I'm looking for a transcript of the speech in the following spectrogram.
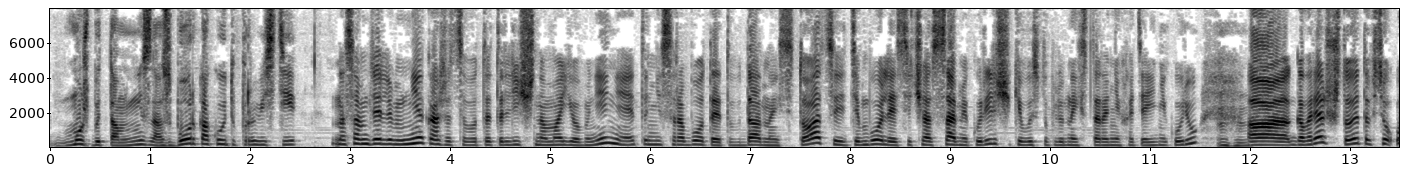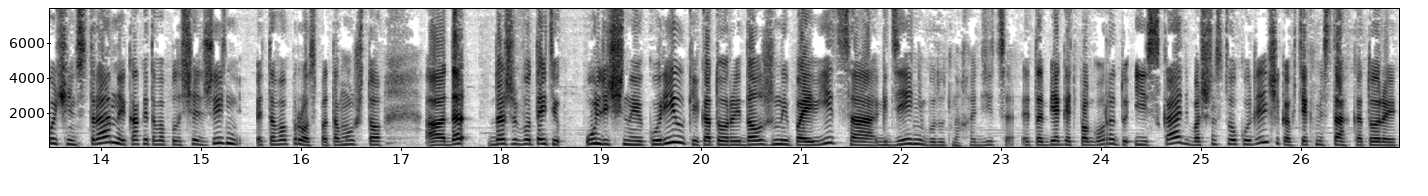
Может быть, там, не знаю, сбор какой-то провести? На самом деле, мне кажется, вот это лично мое мнение, это не сработает в данной ситуации, тем более сейчас сами курильщики, выступлю на их стороне, хотя и не курю, угу. а, говорят, что это все очень странно, и как это воплощать в жизнь, это вопрос, потому что а, да, даже вот эти уличные курилки, которые должны появиться, где они будут находиться? Это бегать по городу и искать. Большинство курильщиков в тех местах, которые,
